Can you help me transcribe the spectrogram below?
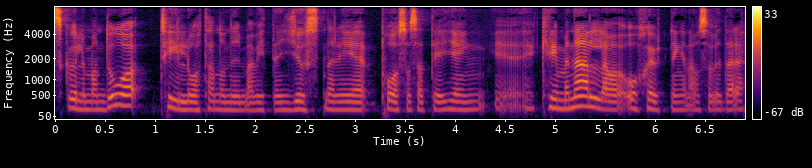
skulle man då tillåta anonyma vittnen just när det påstås att det är gängkriminella eh, kriminella och, och skjutningarna och så vidare.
